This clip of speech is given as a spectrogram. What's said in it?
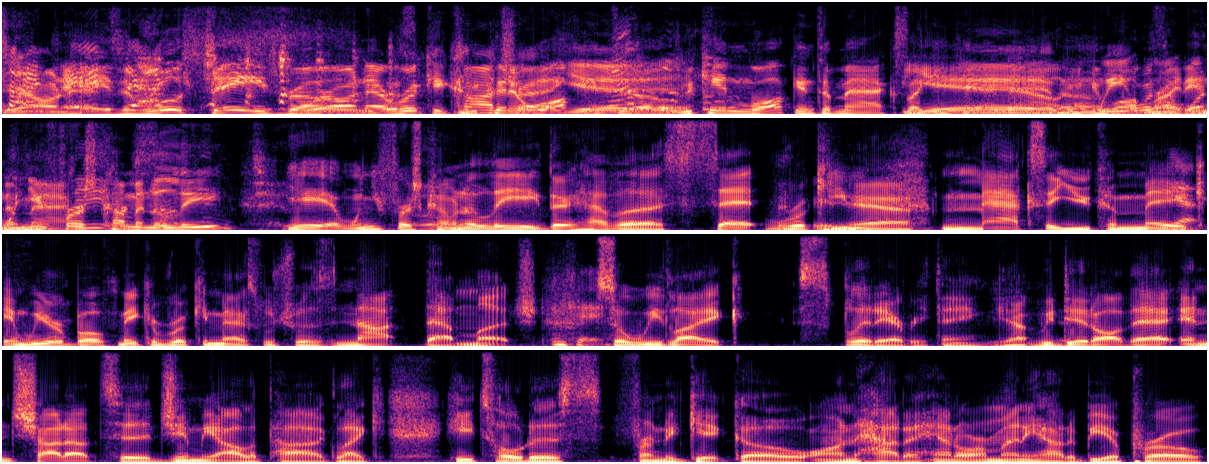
money. We're on hey, the rules changed, bro. We're on that rookie We contract, walk yeah. into, we can walk into Max like you can yeah, now. We when, can we, walk when, right when into you first come in the league, yeah, when you first come in the league, they have a set rookie Yeah. max that you can make, Yes. and we were both making rookie max, which was not that much. Okay. So we like split everything. Yeah, we did all that, and shout out to Jimmy Alapag. Like he told us from the get go on how to handle our money, how to be a pro.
